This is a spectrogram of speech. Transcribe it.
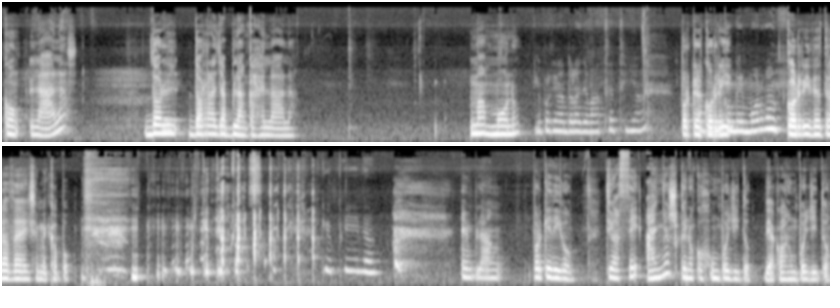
con las alas, dos, dos rayas blancas en la ala. Más mono, ¿Y por qué no te la llamaste, tía? porque corrí, Con el Morgan. corrí detrás de él y se me escapó. Qué pena. En plan, porque digo, tío, hace años que no cojo un pollito. Voy a coger un pollito.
